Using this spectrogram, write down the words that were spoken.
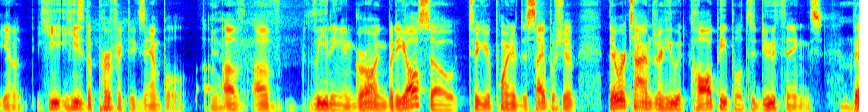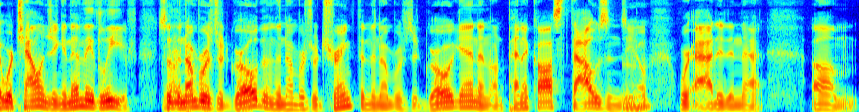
you know he he's the perfect example of of leading and growing. But he also to your point of discipleship there were times where he would call people to do things that were challenging and then they'd leave. So the numbers would grow then the numbers would shrink then the numbers would grow again and on pentecost 1000s you know were added in that. Um,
